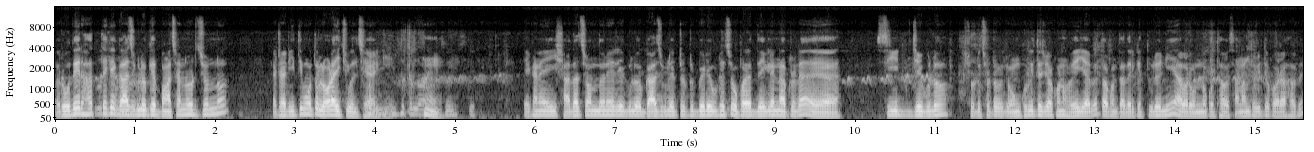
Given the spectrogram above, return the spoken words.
রোদের হাত থেকে গাছগুলোকে বাঁচানোর জন্য একটা রীতিমতো লড়াই চলছে আর কি। এখানে এই সাদা চন্দনের এগুলো গাছগুলো একটু একটু বেড়ে উঠেছে। ওপরে দেখলেন আপনারা সিড যেগুলো ছোট ছোট অঙ্কুরিত যখন হয়ে যাবে তখন তাদেরকে তুলে নিয়ে আবার অন্য কোথাও স্থানান্তরিত করা হবে।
